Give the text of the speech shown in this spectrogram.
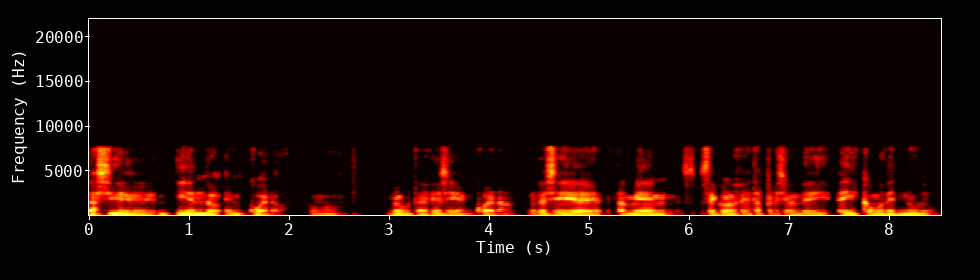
así de, yendo en cuero, como me gusta decir así, en cuero. No sé si eh, también se conoce esta expresión de ir, como desnudo,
